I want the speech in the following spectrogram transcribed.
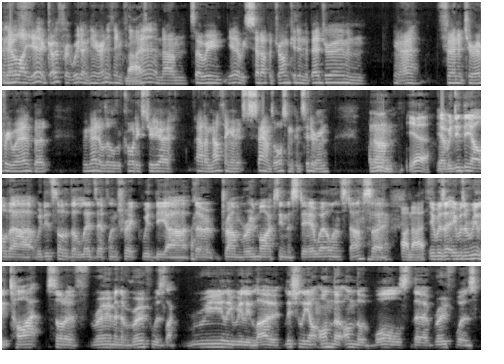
And they were like, yeah, go for it. We don't hear anything from Nice. there. And um, so we yeah we set up a drum kit in the bedroom and you know furniture everywhere, but we made a little recording studio out of nothing, and it sounds awesome considering. Um, Yeah. Yeah, we did the old, uh, we did sort of the Led Zeppelin trick with the uh, the drum room mics in the stairwell and stuff. So Oh, nice. it was a, it was a really tight sort of room, and the roof was like really really low. Literally on- on the on the walls, the roof was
